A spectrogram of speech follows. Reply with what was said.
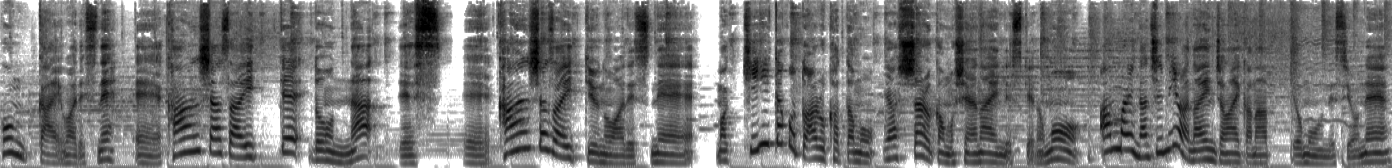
今回はですね、えー感謝祭ってどんなです。えー感謝祭っていうのはですね、まあ、聞いたことある方もいらっしゃるかもしれないんですけども、あんまり馴染みはないんじゃないかなって思うんですよね。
